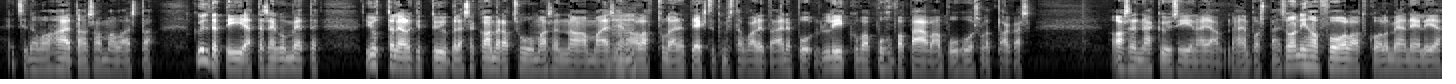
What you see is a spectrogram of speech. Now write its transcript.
että siinä vaan haetaan samanlaista. Kyllä te tiedätte sen, kun miette juttelee jollekin tyypille, se kamerat zoomaa sen naamaa ja siihen mm. alat tulee ne tekstit, mistä valitaan, ja ne pu- liikkuva, puhuva pää vaan puhuu sulle takas. Ase näkyy siinä ja näin poispäin. Se on ihan Fallout 3 ja 4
